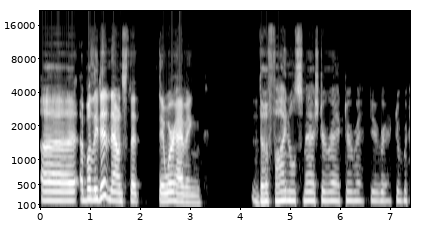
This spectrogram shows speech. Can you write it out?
Uh, but they did announce that they were having the final Smash Direct, Direct, Direct, Direct,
